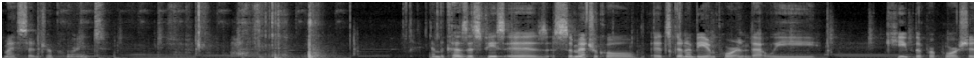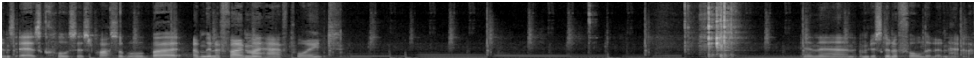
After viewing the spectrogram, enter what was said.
my center point. And because this piece is symmetrical, it's to be important that we keep the proportions as close as possible, but I'm to find my half point. And then I'm just to fold it in half.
